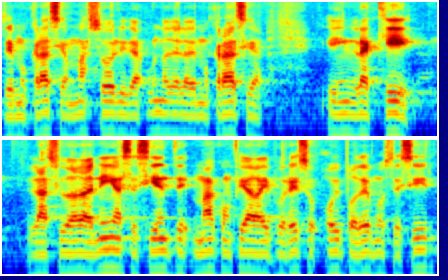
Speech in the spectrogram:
democracias más sólidas, una de las democracias en la que la ciudadanía se siente más confiada y por eso hoy podemos decir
